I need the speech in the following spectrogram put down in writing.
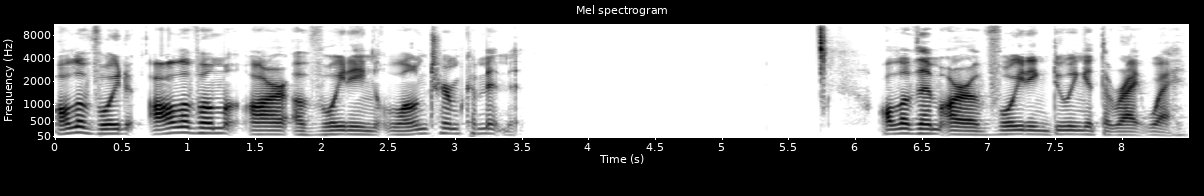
All avoid all of them are avoiding long-term commitment. All of them are avoiding doing it the right way.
